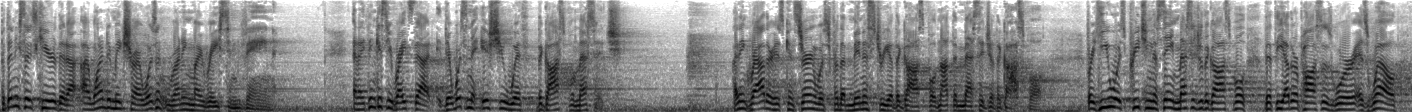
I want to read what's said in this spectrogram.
But then he says here that I, I wanted to make sure I wasn't running my race in vain. And I think as he writes that, there wasn't an issue with the gospel message. I think rather his concern was for the ministry of the gospel, not the message of the gospel. For he was preaching the same message of the gospel that the other apostles were as well.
